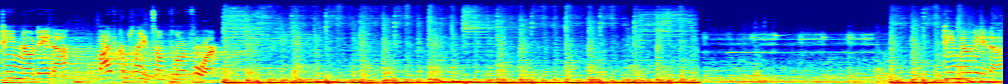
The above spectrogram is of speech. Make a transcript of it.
Team no data. Five complaints on floor four. Data.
